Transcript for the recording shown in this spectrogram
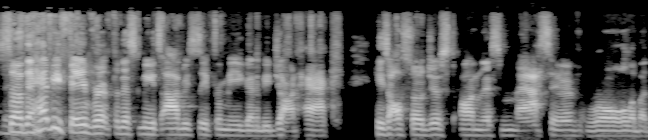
so the heavy favorite for this meet's obviously for me going to be John Haack. He's also just on this massive roll of a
